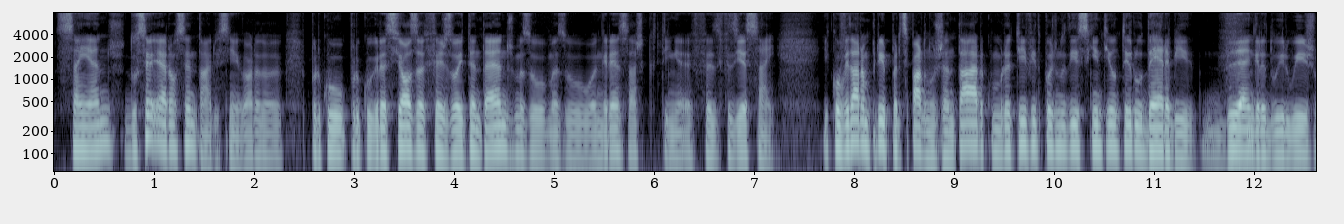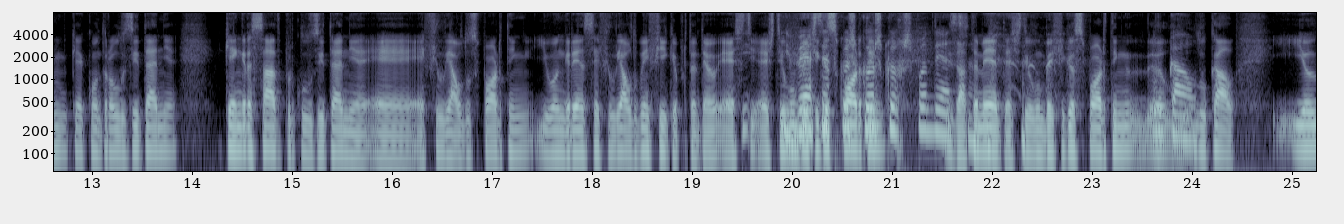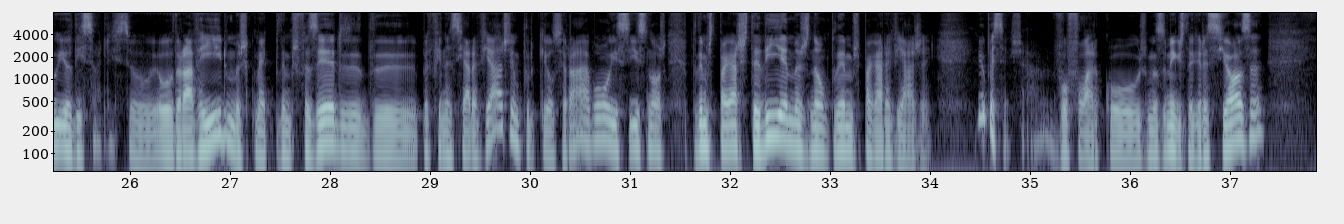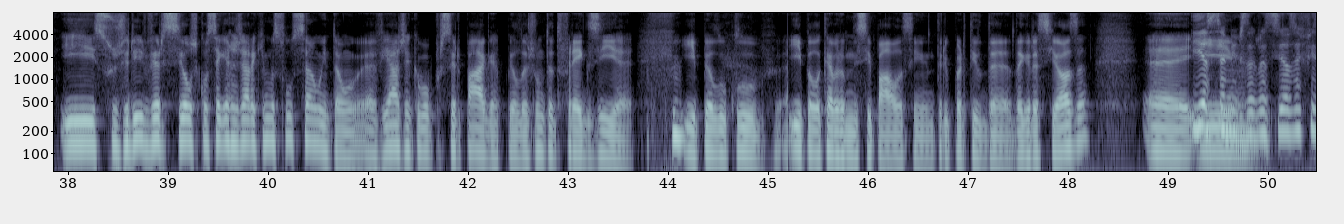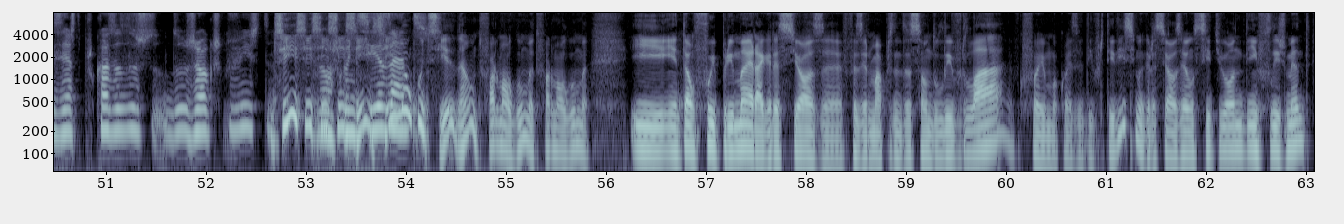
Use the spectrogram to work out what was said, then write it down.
100 anos, do, era o centenário, sim, agora, porque o, porque o Graciosa fez 80 anos, mas o, mas o Angrense acho que tinha, fazia 100. E convidaram-me para ir participar no jantar comemorativo e depois no dia seguinte iam ter o derby de Angra do Heroísmo, que é contra o Lusitânia, que é engraçado porque o Lusitânia é, é, filial do Sporting e o Angrense é filial do Benfica, portanto é, é, é estilo e um Benfica Sporting. Com as correspondentes. Exatamente, é estilo um Benfica Sporting local. local. E eu, eu disse: olha, isso, eu adorava ir, mas como é que podemos fazer de, para financiar a viagem? Porque eles disseram: ah, bom, isso, isso nós podemos pagar estadia, mas não podemos pagar a viagem. Eu pensei: já vou falar com os meus amigos da Graciosa e sugerir ver se eles conseguem arranjar aqui uma solução. Então a viagem acabou por ser paga pela junta de freguesia e pelo clube e pela Câmara Municipal, assim, tripartido da, da Graciosa. Uh, e esses e... amigos da Graciosa fizeste por causa dos, dos jogos que viste? Sim, sim, sim, não sim, sim, sim não conhecia, não, de forma alguma, de forma alguma. E então fui primeiro à Graciosa fazer uma apresentação do livro lá, que foi uma coisa divertidíssima. A Graciosa é um sítio onde, infelizmente,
